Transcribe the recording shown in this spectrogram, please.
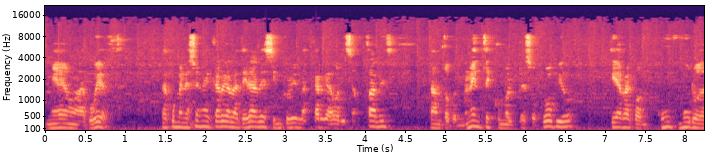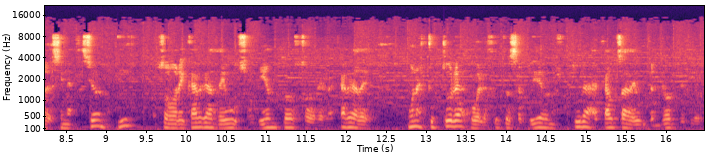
ni en una cubierta. Las combinaciones de cargas laterales incluyen las cargas horizontales, tanto permanentes como el peso propio, tierra con un muro de cimentación y sobrecargas de uso, vientos sobre la carga de una estructura o el efecto de sacudida de una estructura a causa de un temblor de tierra.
